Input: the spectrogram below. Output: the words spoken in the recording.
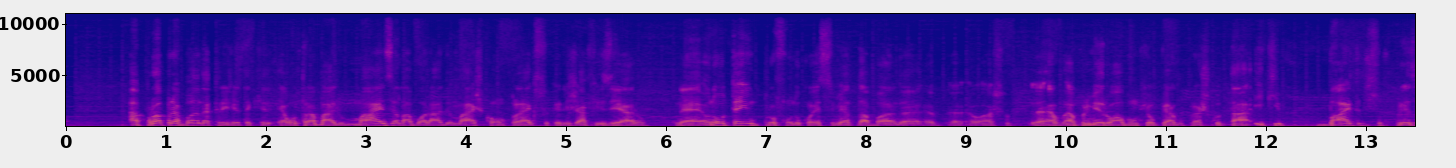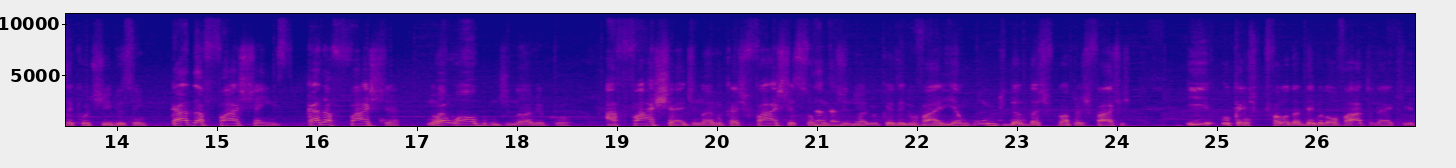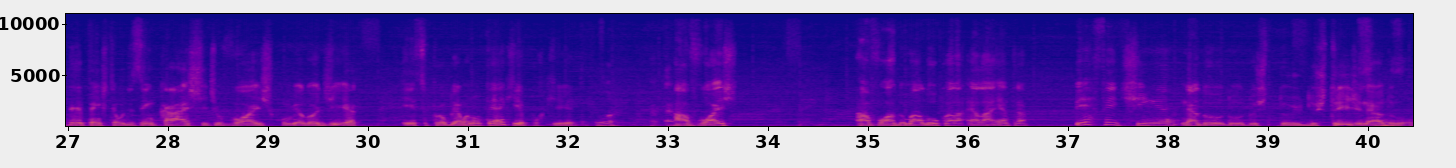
a própria banda acredita que é um trabalho mais elaborado e mais complexo que eles já fizeram. Né? Eu não tenho profundo conhecimento da banda, é, é, eu acho é, é, o primeiro álbum que eu pego para escutar e que baita de surpresa que eu tive, assim. Cada faixa, em, cada faixa não é um álbum dinâmico. A faixa é dinâmica, as faixas são muito dinâmicas, ele varia muito dentro das próprias faixas. E o que a gente falou da Demi Lovato, né, que de repente tem um desencaixe de voz com melodia, esse problema não tem aqui, porque a voz a voz do maluco, ela, ela entra perfeitinha, né, do, do, do, do, do Strid, né, do...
